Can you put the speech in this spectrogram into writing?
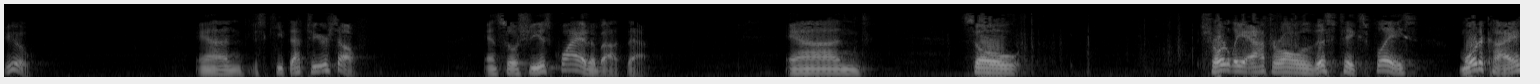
Jew. And just keep that to yourself. And so she is quiet about that. And so shortly after all of this takes place, Mordecai,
